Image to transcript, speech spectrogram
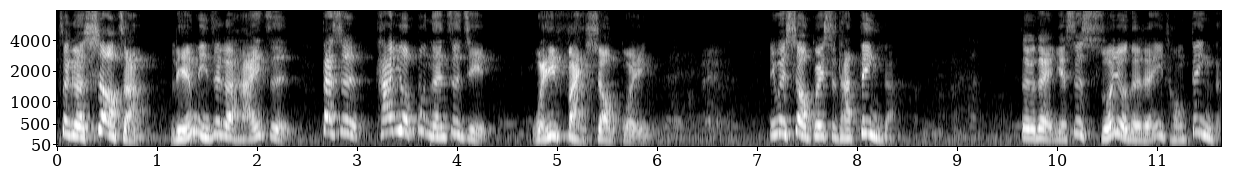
这个校长怜悯这个孩子，但是他又不能自己违反校规。因为校规是他定的，对不对？也是所有的人一同定的，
